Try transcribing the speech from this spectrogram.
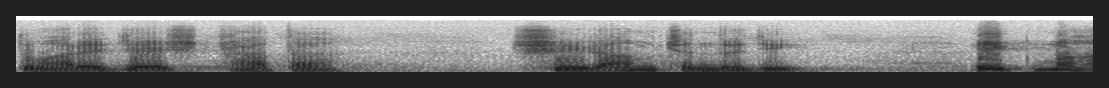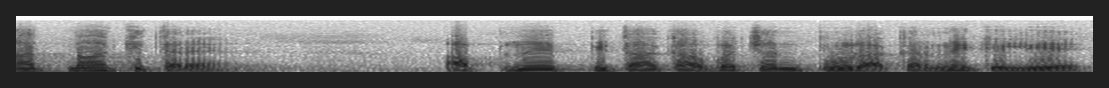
तुम्हारे ज्येष्ठ भ्राता श्री रामचंद्र जी, एक महात्मा की तरह अपने पिता का वचन पूरा करने के लिए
